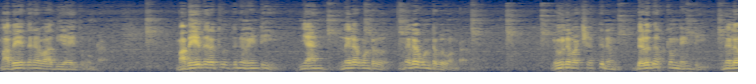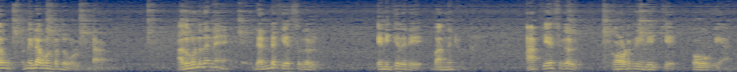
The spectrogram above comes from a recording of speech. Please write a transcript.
മതേതരവാദിയായതുകൊണ്ടാണ്. മതേതരത്വത്തിന് വേണ്ടി ഞാൻ നിലകൊണ്ടത് നിലകൊണ്ടതുകൊണ്ടാണ് ന്യൂനപക്ഷത്തിനും ദളിതർക്കും വേണ്ടി നില നിലകൊണ്ടതുകൊണ്ടാണ് അതുകൊണ്ട് തന്നെ രണ്ട് കേസുകൾ എനിക്കെതിരെ വന്നിട്ടുണ്ട്. ആ കേസുകൾ കോടതിയിലേക്ക് പോവുകയാണ്.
